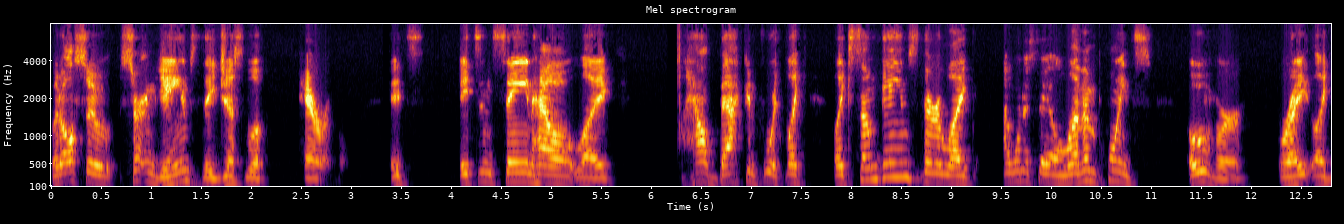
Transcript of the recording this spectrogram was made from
but also certain games they just look terrible. It's it's insane how like how back and forth like like some games they're like I want to say 11 points over, right? Like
